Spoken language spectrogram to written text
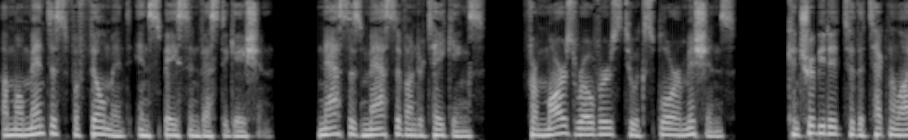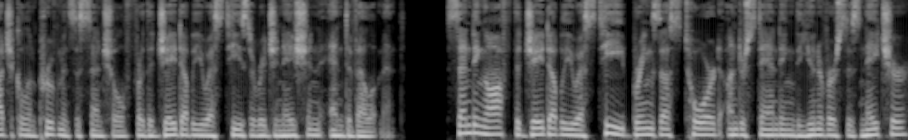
a momentous fulfillment in space investigation. NASA's massive undertakings, from Mars rovers to Explorer missions, contributed to the technological improvements essential for the JWST's origination and development. Sending off the JWST brings us toward understanding the universe's nature,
